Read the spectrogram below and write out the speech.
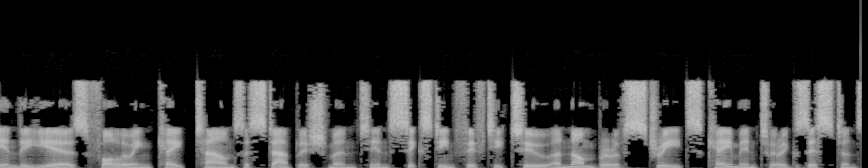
In the years following Cape Town's establishment in 1652 a number of streets came into existence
